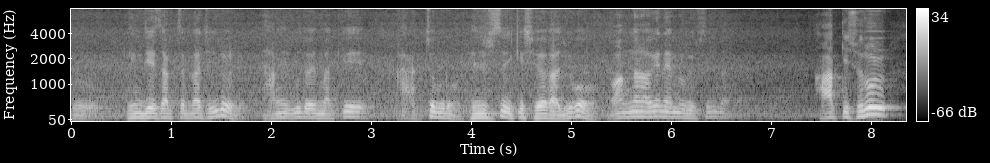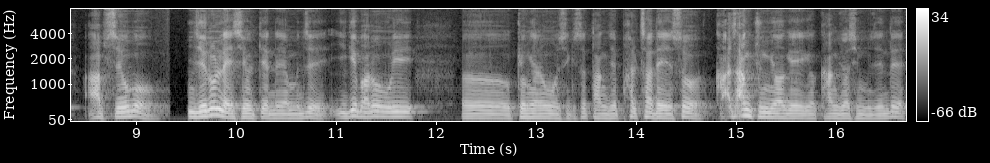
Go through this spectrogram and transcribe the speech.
그 경제작전과 지휘를 당의 의도에 맞게 과학적으로 해줄 수 있게 세워가지고 완강하게 내밀고 있습니다. 과학기술을 앞세우고 인재를 내세울 때 대한 문제 이게 바로 우리 어, 모시께서 당제 8차 대회에서 가장 중요하게 강조하신 문제인데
